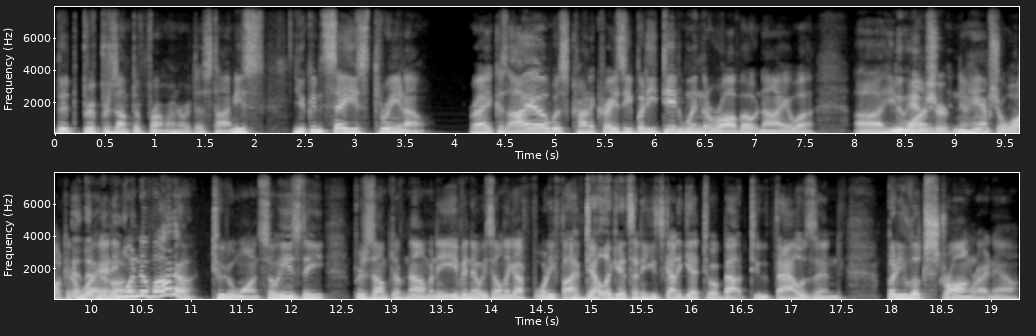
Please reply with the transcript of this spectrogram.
the presumptive frontrunner at this time. He's you can say he's three and zero, right? Because Iowa was kind of crazy, but he did win the raw vote in Iowa. Uh, he New won Hampshire. New Hampshire walking And away, and he won Nevada two to one. So he's the presumptive nominee, even though he's only got 45 delegates and he's got to get to about 2,000. But he looks strong right now.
